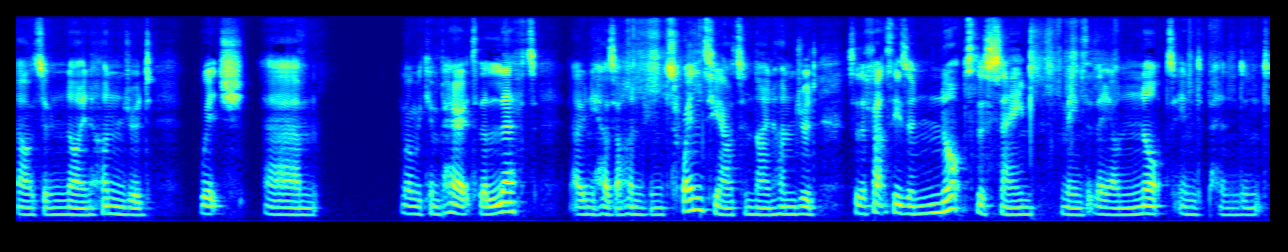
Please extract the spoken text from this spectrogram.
out of 900, which um, when we compare it to the left, only has 120 out of 900. So the fact these are not the same means that they are not independent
